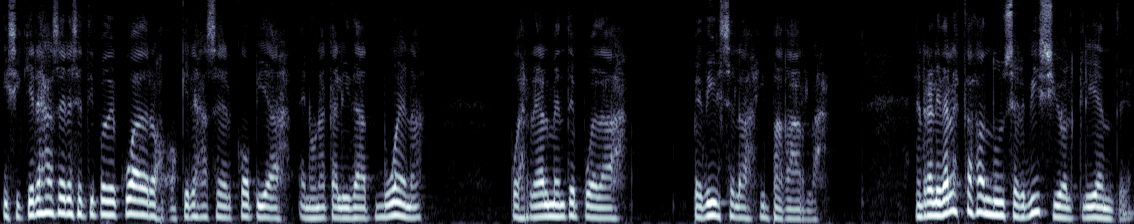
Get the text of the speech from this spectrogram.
Y si quieres hacer ese tipo de cuadros o quieres hacer copias en una calidad buena, pues realmente puedas pedírselas y pagarlas. En realidad le estás dando un servicio al cliente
